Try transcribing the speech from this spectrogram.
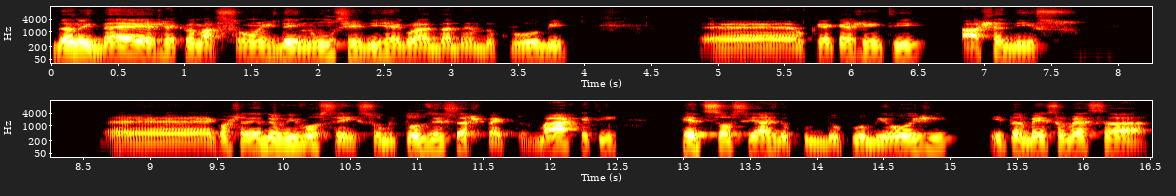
dando ideias, reclamações, denúncias de irregularidade dentro do clube. É, o que é que a gente acha disso? É, gostaria de ouvir vocês sobre todos esses aspectos: marketing, redes sociais do, do clube hoje e também sobre essa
